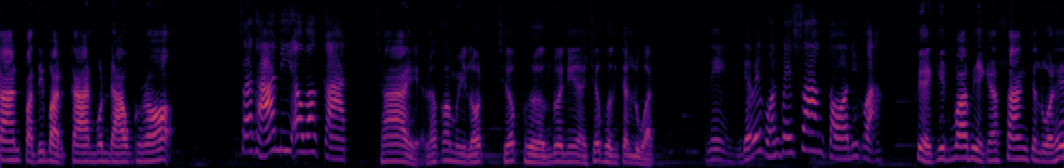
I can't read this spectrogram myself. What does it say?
การปฏิบัติการบนดาวเคราะห์ สถานีอวกาศ ใช่แล้วก็มีรถเชื้อเพลิงด้วยเนี่ยเชื้อเพลิงจรวดนี่ เดี๋ยวไปผลไปสร้างต่อดีกว่า พี่เอกคิดว่าพี่เอกจะสร้างจรวดให้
